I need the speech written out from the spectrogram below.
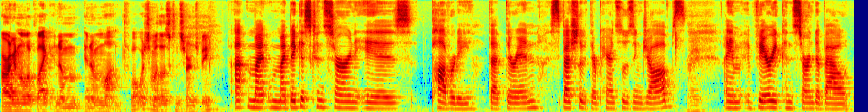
are going to look like in a, in a month, what would some of those concerns be? Uh, my my biggest concern is poverty that they're in, especially with their parents losing jobs. Right. I am very concerned about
